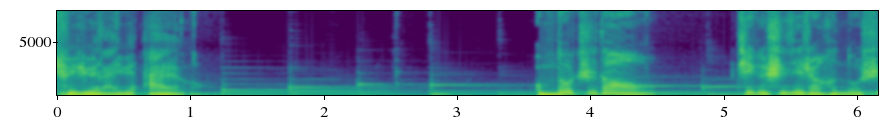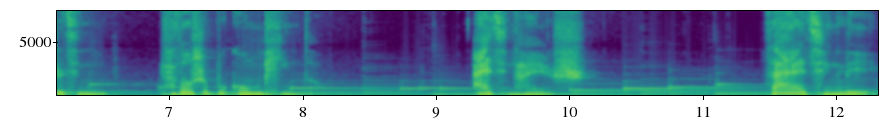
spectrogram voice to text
却越来越爱了。我们都知道，这个世界上很多事情，它都是不公平的，爱情它也是，在爱情里，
